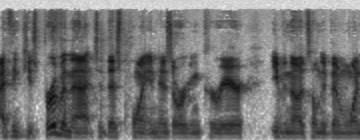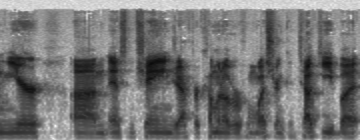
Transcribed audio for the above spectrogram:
I think he's proven that to this point in his Oregon career, even though it's only been one year um, and some change after coming over from Western Kentucky. But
